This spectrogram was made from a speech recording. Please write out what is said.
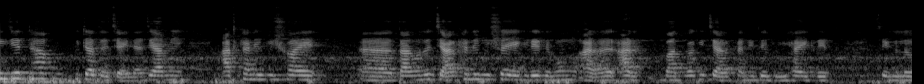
নিজের ঢাক পিটাতে চাই না যে আমি আটখানি বিষয়ে তার মধ্যে চারখানি বিষয় এ গ্রেড এবং আর বাদবাকি চারখানিতে বি হাই গ্রেড সেগুলো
